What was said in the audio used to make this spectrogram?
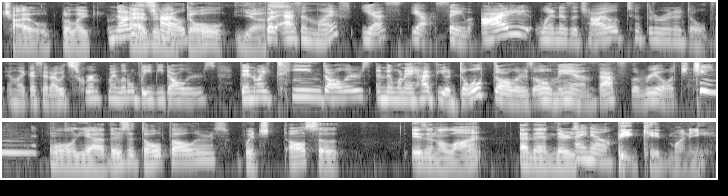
child, but like Not as a an child, adult, yes. But as in life, yes, yeah, same. I went as a child to through an adult, and like I said, I would scrimp my little baby dollars, then my teen dollars, and then when I had the adult dollars, oh man, that's the real ching. well, yeah, there's adult dollars, which also isn't a lot, and then there's I know. big kid money,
